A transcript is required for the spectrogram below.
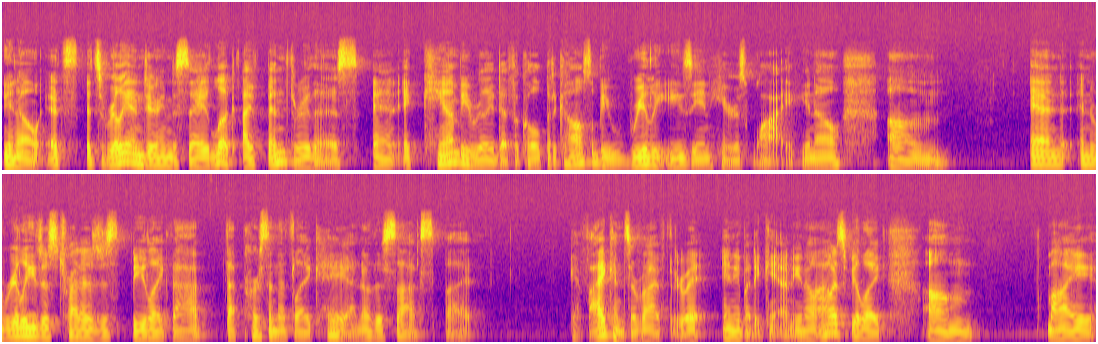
you know, it's it's really endearing to say, look, I've been through this, and it can be really difficult, but it can also be really easy, and here's why. You know, um, and and really just try to just be like that that person that's like hey i know this sucks but if i can survive through it anybody can you know i always feel like um, my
